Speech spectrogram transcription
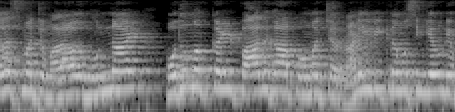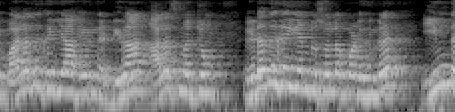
அலஸ் மற்றும் அதாவது முன்னாள் பொதுமக்கள் பாதுகாப்பு அமைச்சர் ரணில் விக்ரமசிங்கவுடைய வலது கையாக இருந்த டிரான் அலஸ் மற்றும் இடதுகை என்று சொல்லப்படுகின்ற இந்த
